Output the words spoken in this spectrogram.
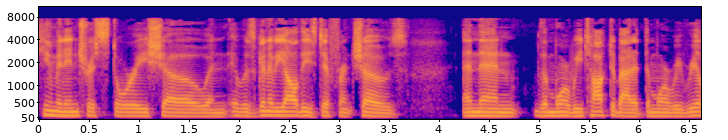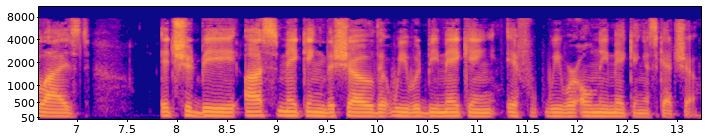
human interest story show, and it was going to be all these different shows. And then the more we talked about it, the more we realized it should be us making the show that we would be making if we were only making a sketch show.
